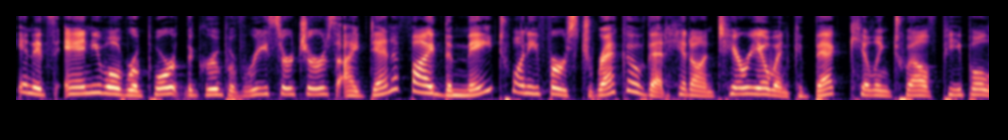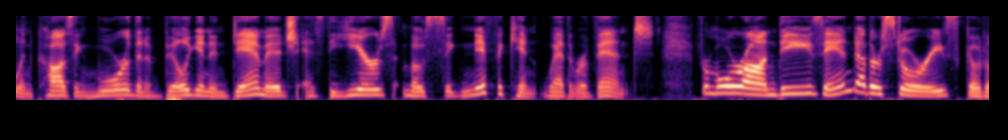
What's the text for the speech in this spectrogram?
In its annual report, the group of researchers identified the May 21st derecho that hit Ontario and Quebec, killing 12 people and causing more than a billion in damage as the year's most significant weather event. For more on these and other stories, go to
